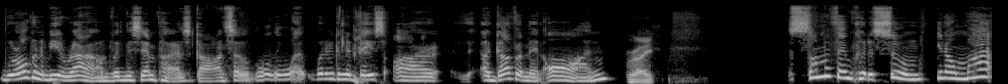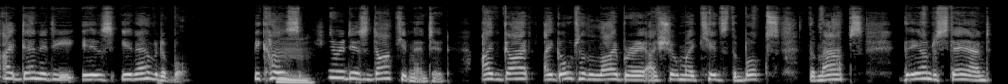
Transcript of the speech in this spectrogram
we're all going to be around when this empire is gone. So what, what are we going to base our a government on? Right some of them could assume, you know, my identity is inevitable because mm. here it is documented. I've got, I go to the library, I show my kids the books, the maps. They understand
